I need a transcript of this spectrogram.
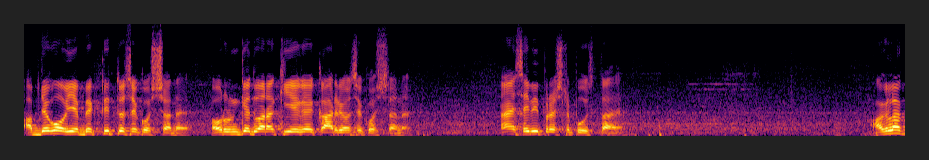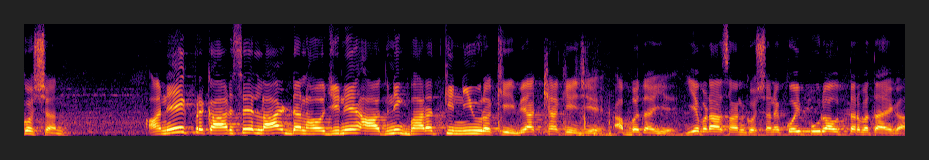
अब देखो, ये व्यक्तित्व से क्वेश्चन है और उनके द्वारा किए गए कार्यों से क्वेश्चन है, ऐसे भी प्रश्न पूछता है। अगला क्वेश्चन अनेक प्रकार से लॉर्ड डलहौजी ने आधुनिक भारत की नींव रखी। व्याख्या कीजिए। अब बताइए। ये बड़ा आसान क्वेश्चन है। कोई पूरा उत्तर बताएगा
